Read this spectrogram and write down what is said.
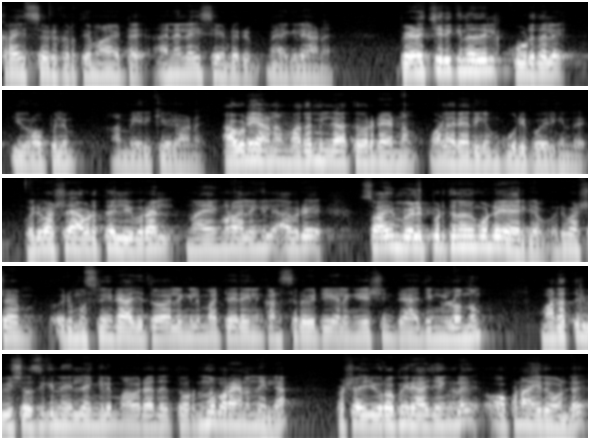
ക്രൈസ്തവർ കൃത്യമായിട്ട് അനലൈസ് ചെയ്യേണ്ട ഒരു മേഖലയാണ്. പിഴച്ചിരിക്കുന്നതിൽ കൂടുതൽ യൂറോപ്പിലും അമേരിക്കയിലുമാണ് അവിടെയാണ് മതമില്ലാത്തവരുടെ എണ്ണം വളരെയധികം കൂടിപ്പോയിരിക്കുന്നത്. ഒരുപക്ഷെ അവിടുത്തെ ലിബറൽ നയങ്ങളോ അല്ലെങ്കിൽ അവർ സ്വയം വെളിപ്പെടുത്തുന്നത് കൊണ്ടേ ആയിരിക്കാം ഒരുപക്ഷെ ഒരു മുസ്ലിം രാജ്യത്തോ അല്ലെങ്കിൽ മറ്റേതെങ്കിലും കൺസർവേറ്റീവ് അല്ലെങ്കിൽ ഏഷ്യൻ രാജ്യങ്ങളിലൊന്നും മതത്തിൽ വിശ്വസിക്കുന്നില്ലെങ്കിലും അവരത് തുറന്നു പറയണമെന്നില്ല. പക്ഷേ യൂറോപ്യൻ രാജ്യങ്ങൾ ഓപ്പൺ ആയതുകൊണ്ട്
